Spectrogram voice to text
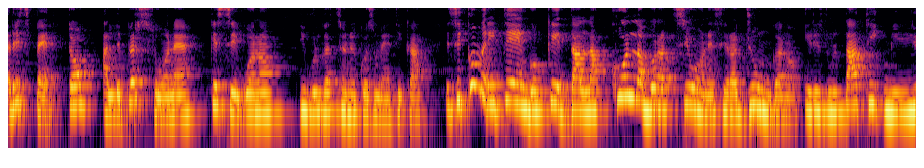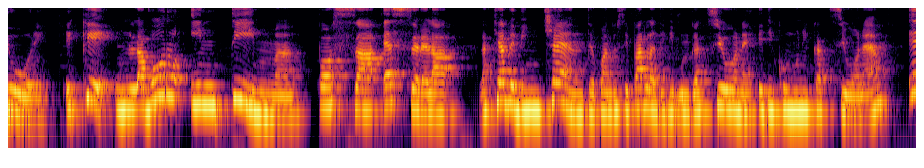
rispetto alle persone che seguono divulgazione cosmetica. E siccome ritengo che dalla collaborazione si raggiungano i risultati migliori e che un lavoro in team possa essere la, la chiave vincente quando si parla di divulgazione e di comunicazione, e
